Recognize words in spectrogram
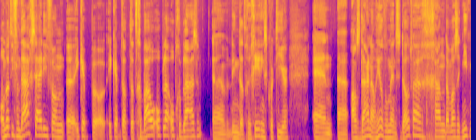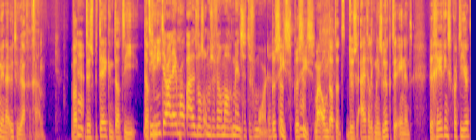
omdat hij vandaag zei hij van... eh, ik heb, eh, ik heb dat, dat gebouw opla- opgeblazen eh, in dat regeringskwartier. En als daar nou heel veel mensen dood waren gegaan... dan was ik niet meer naar Utøya gegaan. Wat Ja. dus betekent dat hij... Dat, hij niet er alleen maar op uit was om zoveel mogelijk mensen te vermoorden. Precies, Dat- precies. Maar omdat het dus eigenlijk mislukte in het regeringskwartier...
